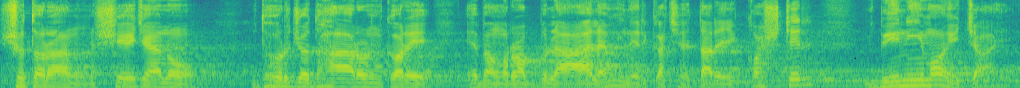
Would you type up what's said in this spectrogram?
সুতরাং সে যেন ধৈর্য ধারণ করে এবং রব্বুল আলমিনের কাছে তার এই কষ্টের বিনিময় চায়।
